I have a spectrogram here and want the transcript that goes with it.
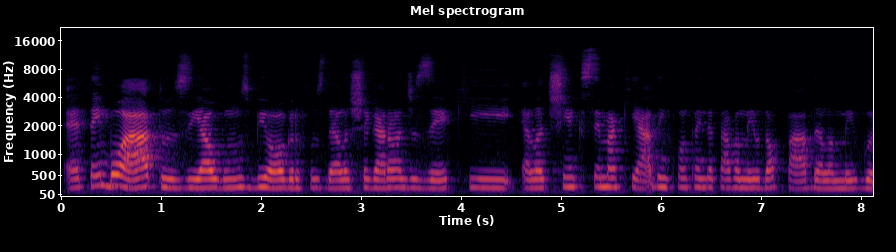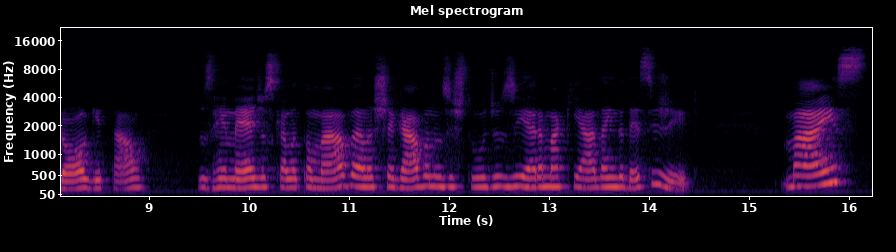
É, tem boatos e alguns biógrafos dela chegaram a dizer que ela tinha que ser maquiada enquanto ainda estava meio dopada, ela meio grog e tal. Dos remédios que ela tomava, ela chegava nos estúdios e era maquiada ainda desse jeito. Mas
